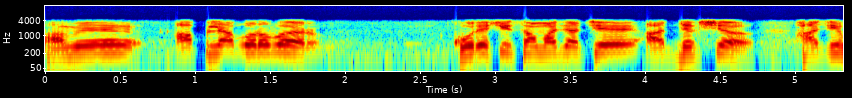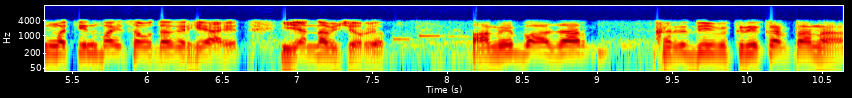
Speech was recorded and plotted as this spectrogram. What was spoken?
आम्ही आपल्याबरोबर कुरेशी समाजाचे अध्यक्ष हाजी मतीनबाई सौदागर हे आहेत यांना विचारूयात. आम्ही बाजार खरेदी विक्री करताना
